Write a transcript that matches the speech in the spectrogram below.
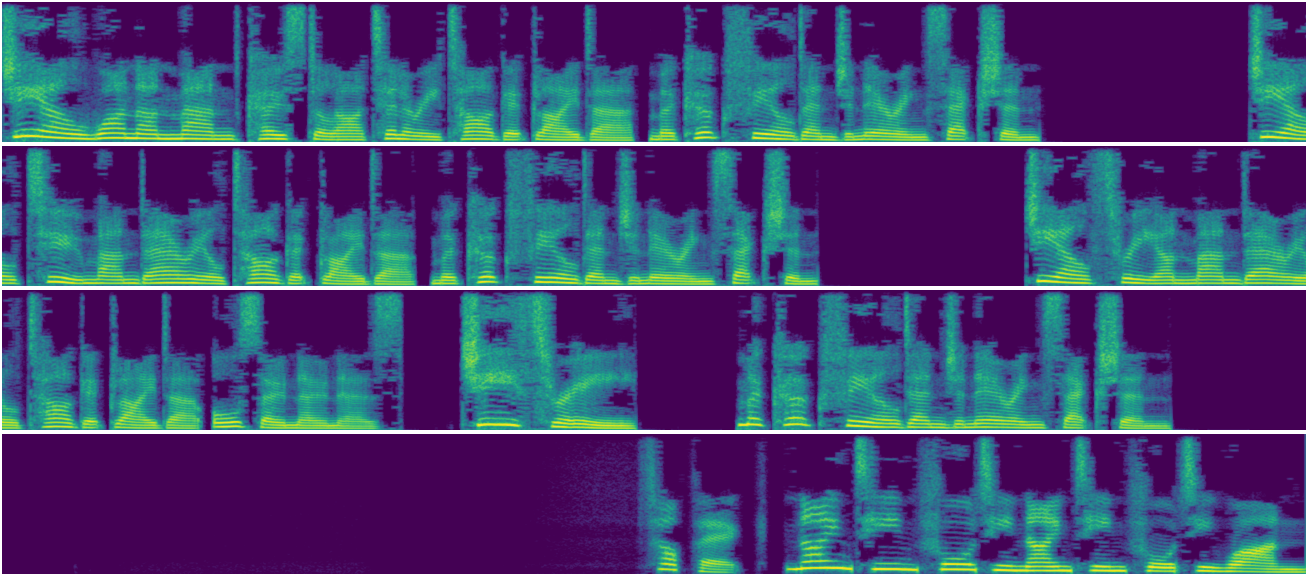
GL-1 Unmanned Coastal Artillery Target Glider, McCook Field Engineering Section. GL-2 Manned Aerial Target Glider, McCook Field Engineering Section. GL-3 Unmanned Aerial Target Glider also known as G-3, McCook Field Engineering Section 1940-1941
